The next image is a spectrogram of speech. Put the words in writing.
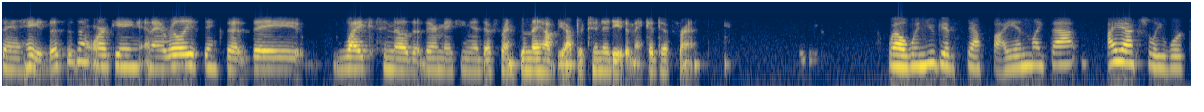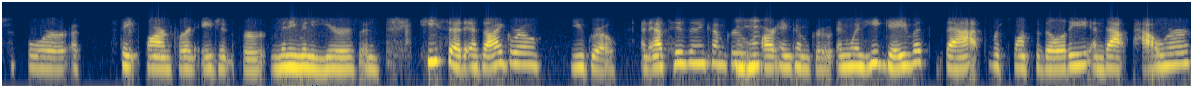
saying, "Hey, this isn't working," and I really think that they like to know that they're making a difference and they have the opportunity to make a difference. Well, when you give staff buy-in like that, I actually worked for a State Farm for an agent for many, many years, and he said, "As I grow, you grow." And as his income grew, mm-hmm. our income grew. And when he gave us that responsibility and that power,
